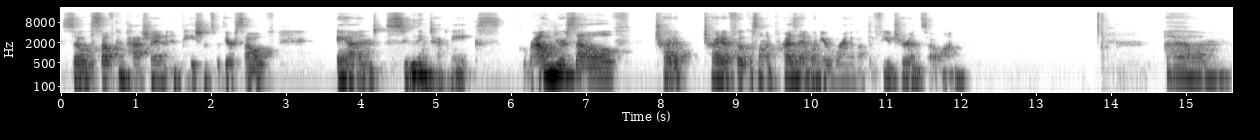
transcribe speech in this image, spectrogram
So self-compassion and patience with yourself and soothing techniques. Ground yourself, try to try to focus on the present when you're worrying about the future and so on. Um,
